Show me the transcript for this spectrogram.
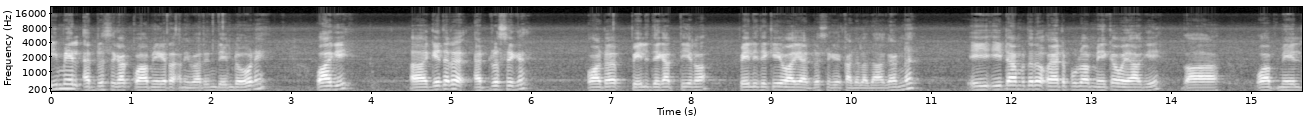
ඊමේල් ඇඩ්‍රස් එකක් ඔයා මේකට අනිවාර්යෙන් දෙන්න ඕනේ. ඔයාගේ ගෙදර ඇඩ්‍රස් එක ඔයාට පේලි දෙකක් තියෙනවා. පේලි දෙකේ ඔයාගේ ඇඩ්‍රස් එක කඩලා දාගන්න. ඒ ඊට අමතරව ඔයාට පුළුවන් මේක ඔයාගේ ඔයා මේල්ද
